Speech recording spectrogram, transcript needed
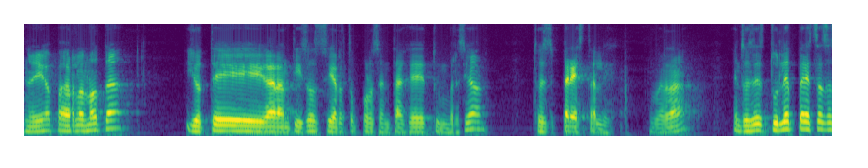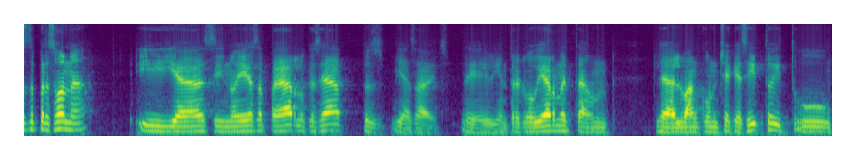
no llega a pagar la nota, yo te garantizo cierto porcentaje de tu inversión. Entonces, préstale, ¿verdad? Entonces, tú le prestas a esta persona y ya si no llegas a pagar lo que sea, pues ya sabes, eh, entra el gobierno, un- le da al banco un chequecito y tú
